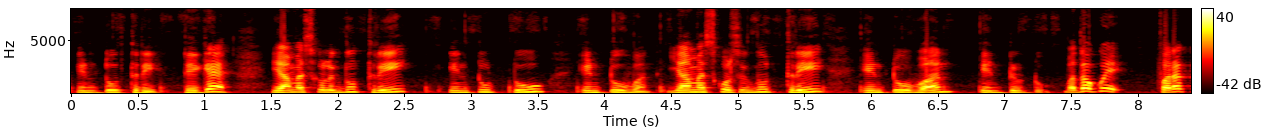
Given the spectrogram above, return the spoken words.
into three ठीक है? या मैं इसको लिख दूँ three into two into one या मैं इसको लिख दूँ three into one into two बताओ, कोई फ़र्क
